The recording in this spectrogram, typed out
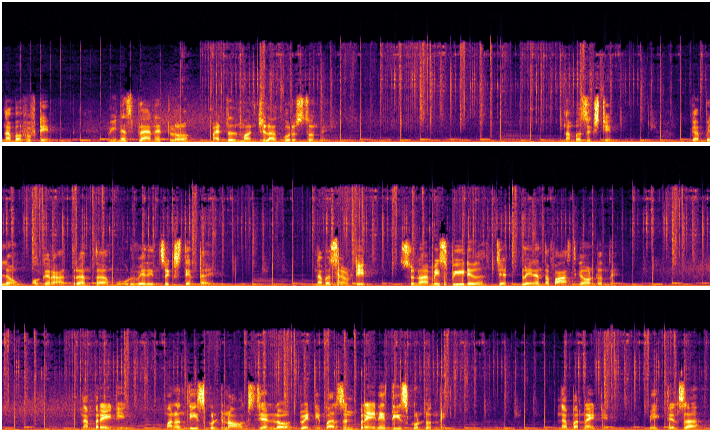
నెంబర్ ఫిఫ్టీన్ వీనస్ ప్లానెట్లో మెటల్ మంచులా కురుస్తుంది. నెంబర్ సిక్స్టీన్ గబ్బిలం ఒక రాత్రి అంతా మూడు వేల ఇన్సెక్ట్స్ తింటాయి. Number seventeen tsunami speed jet plane అంత ఫాస్ట్గా ఉంటుంది. నెంబర్ ఎయిటీన్ మనం తీసుకుంటున్న ఆక్సిజన్లో ట్వంటీ పర్సెంట్ బ్రెయినే తీసుకుంటుంది. నెంబర్ నైన్టీన్ మీకు తెలుసా?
